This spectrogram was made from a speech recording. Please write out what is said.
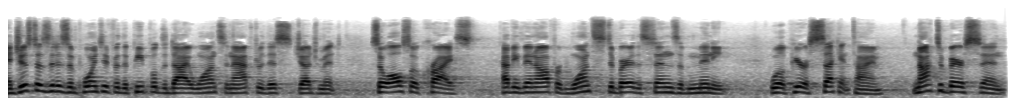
And just as it is appointed for the people to die once and after this judgment, so also Christ, having been offered once to bear the sins of many, will appear a second time, not to bear sin,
